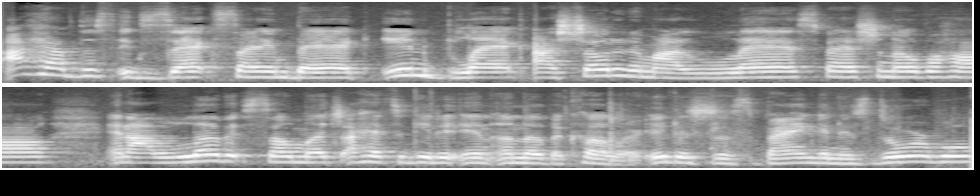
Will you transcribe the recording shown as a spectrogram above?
I have this exact same bag in black. I showed it in my last fashion Nova haul and i love it so much i had to get it in another color. It is just banging. It's durable.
